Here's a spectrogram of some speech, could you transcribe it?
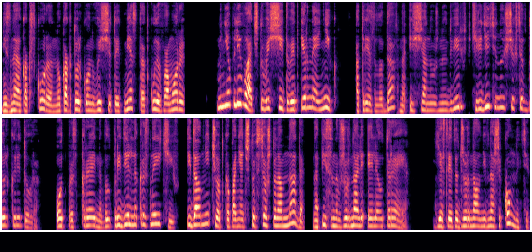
Не знаю, как скоро, но как только он высчитает место, откуда Фоморы... «Мне плевать, что высчитывает Ирне, Ник!» Отрезала Дафна, ища нужную дверь в череде тянущихся вдоль коридора. Отпрыск Крейна был предельно красноречив и дал мне четко понять, что все, что нам надо, написано в журнале Элеутерея. Если этот журнал не в нашей комнате,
